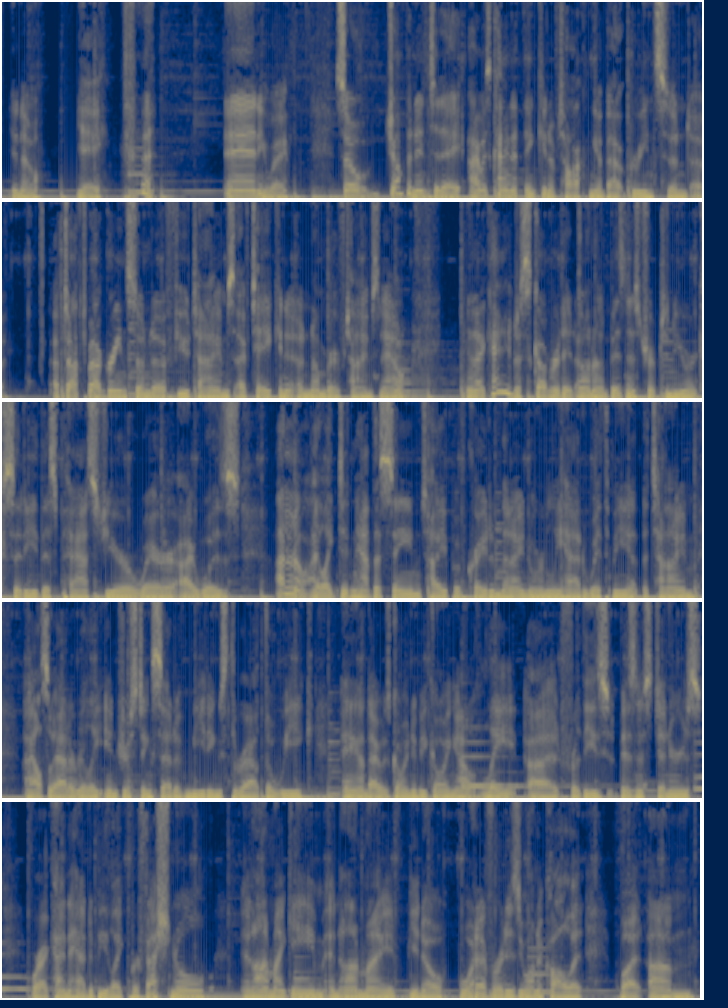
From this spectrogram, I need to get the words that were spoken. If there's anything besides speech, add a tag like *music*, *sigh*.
you know, yay. *laughs* anyway, so jumping in today, I was kind of thinking of talking about Green Sunda. I've talked about Green Sunda a few times, I've taken it a number of times now, and I kind of discovered it on a business trip to New York City this past year where I was I don't know, I like didn't have the same type of kratom that I normally had with me at the time. I also had a really interesting set of meetings throughout the week and I was going to be going out late uh, for these business dinners where I kind of had to be like professional and on my game and on my, you know, whatever it is you want to call it. But um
